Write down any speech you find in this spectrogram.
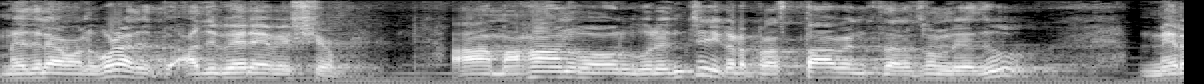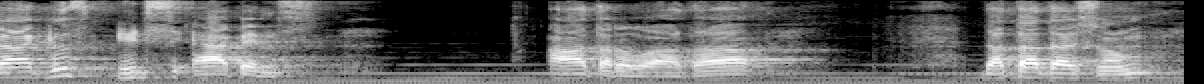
మెదిలామని కూడా అది అది వేరే విషయం. ఆ మహానుభావుల గురించి ఇక్కడ ప్రస్తావించదలచడం లేదు. మిరాకిల్స్ ఇట్స్ హ్యాపెన్స్ ఆ తర్వాత దత్తా దర్శనం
